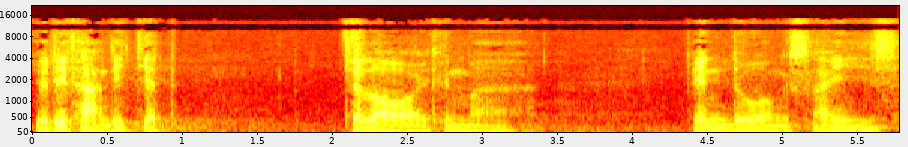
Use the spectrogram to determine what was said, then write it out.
อยู่ที่ฐานที่เจ็ด จะลอยขึ้นมา เป็นดวงใสใส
